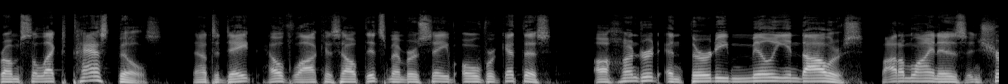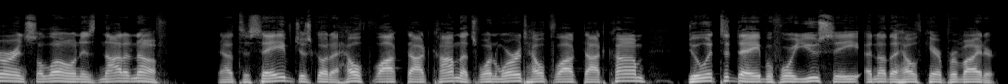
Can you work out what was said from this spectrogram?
from select past bills. Now, to date, HealthLock has helped its members save over, get this, $130 million. Bottom line is, insurance alone is not enough. Now, to save, just go to healthlock.com. That's one word, healthlock.com. Do it today before you see another healthcare provider.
